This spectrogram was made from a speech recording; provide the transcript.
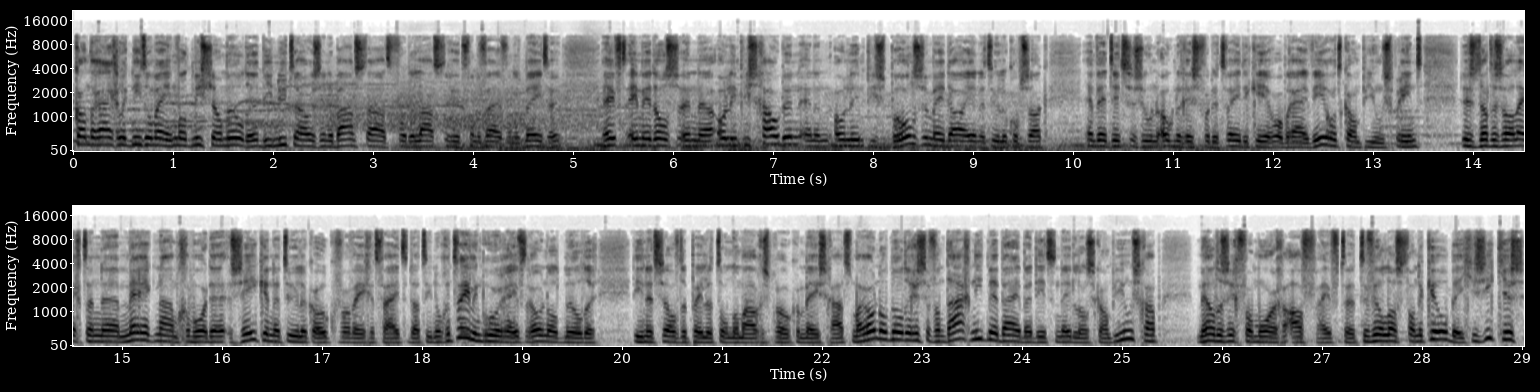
kan er eigenlijk niet omheen. Want Michel Mulder, die nu trouwens in de baan staat... voor de laatste rit van de 500 meter... heeft inmiddels een Olympisch gouden en een Olympisch bronzen medaille natuurlijk op zak. En werd dit seizoen ook nog eens voor de tweede keer op rij wereldkampioen sprint. Dus dat is wel echt een uh, merknaam geworden. Zeker natuurlijk ook vanwege het feit dat hij nog een tweelingbroer heeft. Ronald Mulder, die in hetzelfde peloton normaal gesproken meeschaatst. Maar Ronald Mulder is er vandaag niet meer bij bij dit Nederlands kampioenschap. Meldde zich vanmorgen af. Hij heeft uh, te veel last van de keel, een beetje ziekjes.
